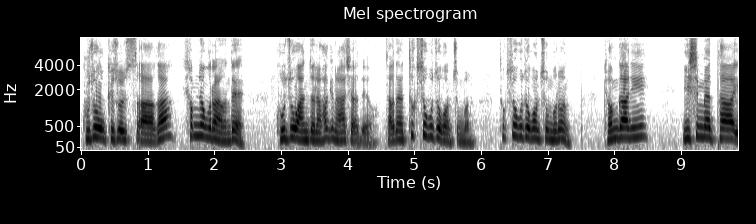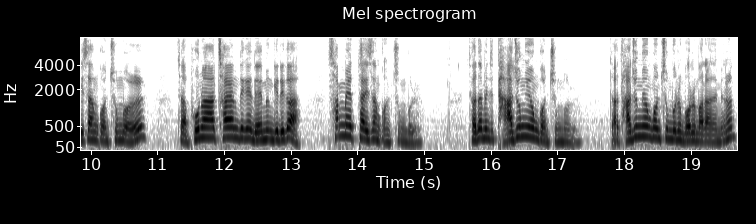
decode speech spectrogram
구조 기술사가 협력을 하는데 구조 안전을 확인을 하셔야 돼요. 자, 그 다음에 특수구조 건축물. 특수구조 건축물은 경관이 20m 이상 건축물. 자, 보나 차양 등의 내면 길이가 3m 이상 건축물. 자, 그 다음에 이제 다중이용 건축물. 자, 다중이용 건축물을 뭐를 말하냐면은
